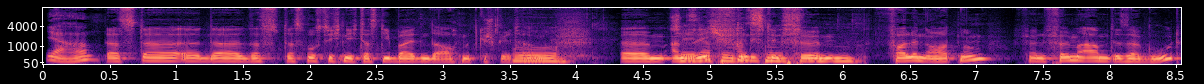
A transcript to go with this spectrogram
Ja, Das, da, da, das, das wusste ich nicht, dass die beiden da auch mitgespielt haben. Oh. Ähm, an Jada sich fand Pinkett ich den Film mhm. voll in Ordnung. Für einen Filmeabend ist er gut.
